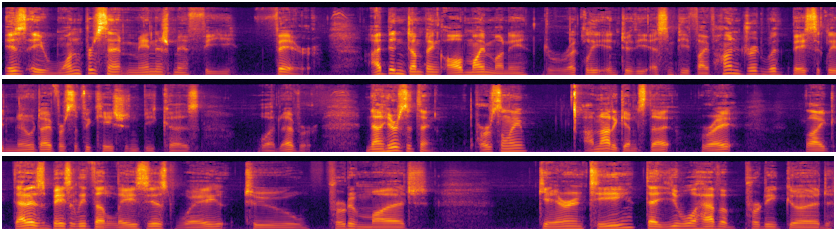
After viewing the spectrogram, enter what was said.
Is a 1% management fee fair? I've been dumping all my money directly into the S&P 500 with basically no diversification because whatever. Now here's the thing. Personally, I'm not against that, right? Like that is basically the laziest way to pretty much guarantee that you will have a pretty good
